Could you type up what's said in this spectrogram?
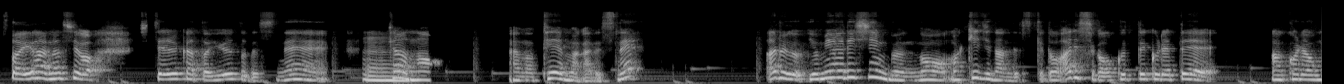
そういう話をしてるかというとですねうん、今日のあのテーマがですねある読売新聞の、まあ、記事なんですけどアリスが送ってくれてあこれを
